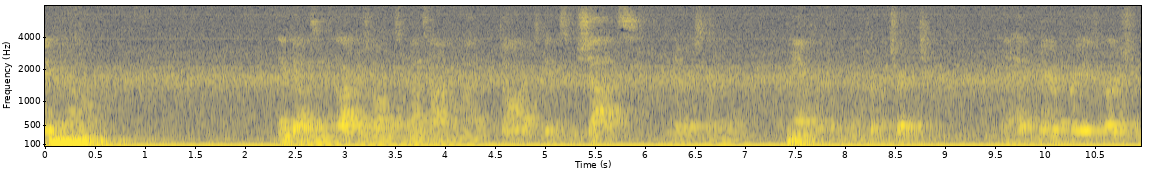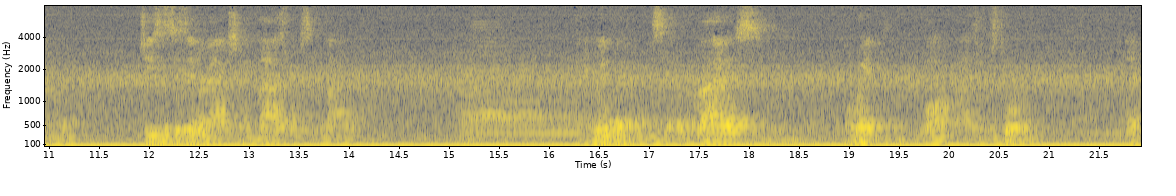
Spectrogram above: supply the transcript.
I think I was in the doctor's office one time when my daughter was getting some shots. And there was a pamphlet from the church. And it had a paraphrased version of Jesus' interaction with Lazarus in the Bible. And he went there and he said, Arise, awake, walk, Lazarus toward him. That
